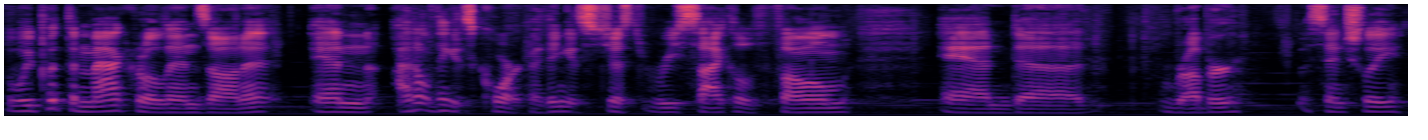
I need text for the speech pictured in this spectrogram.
but we put the macro lens on it and I don't think it's cork. I think it's just recycled foam and uh, rubber essentially.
